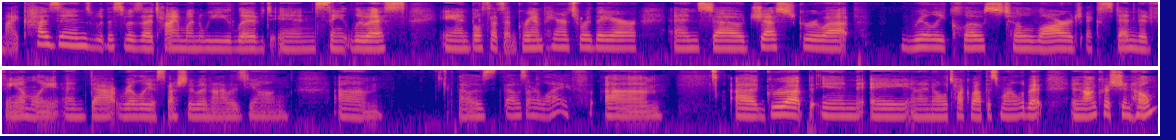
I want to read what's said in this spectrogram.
my cousins. This was a time when we lived in St. Louis, and both sets of grandparents were there, and so just grew up really close to large extended family and that really especially when i was young um, that was that was our life. Um, grew up in a and i know we'll talk about this more in a little bit in a non-christian home.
